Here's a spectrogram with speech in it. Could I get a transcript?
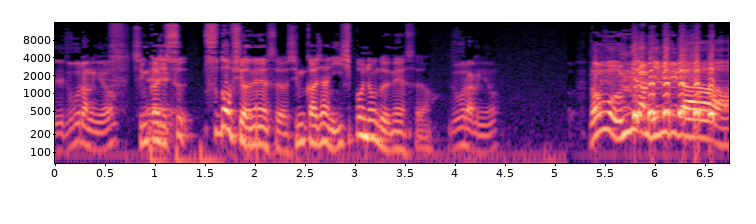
네, 누구랑요? 지금까지 네. 수, 수도 없이 연애했어요. 지금까지 한 20번 정도 연애했어요. 누구랑요? 너무 은밀한 비밀이라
